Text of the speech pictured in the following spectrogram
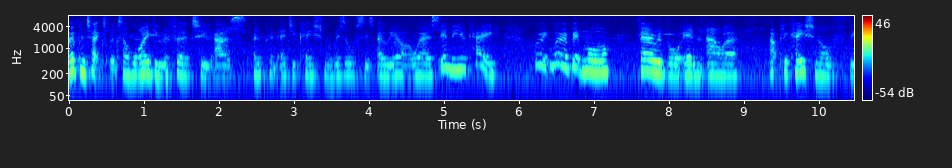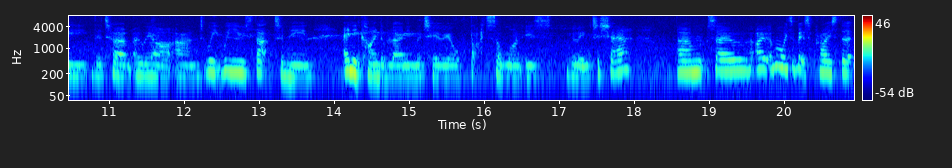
open textbooks are widely referred to as open educational resources OER, whereas in the UK, we're, we're a bit more variable in our application of the, the term OER, and we, we use that to mean any kind of learning material that someone is willing to share. Um, so I, I'm always a bit surprised that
